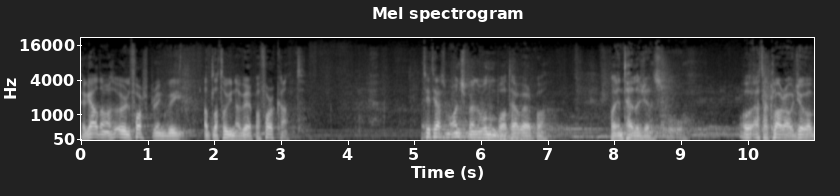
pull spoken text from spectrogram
Det gav dem att Örl Forspring vi alla tøyna, vi er på forkant. Det det som åndsmän vunnen på, det er på, på intelligence og, och att ha klarat å gjøre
